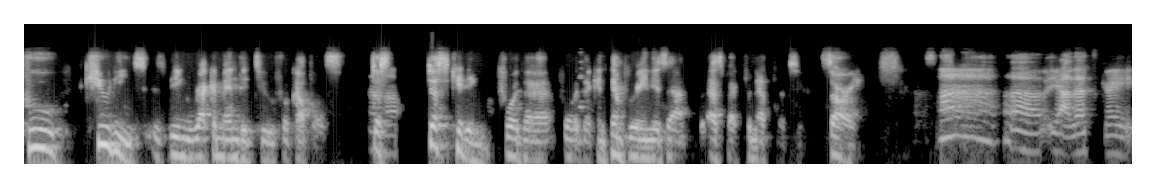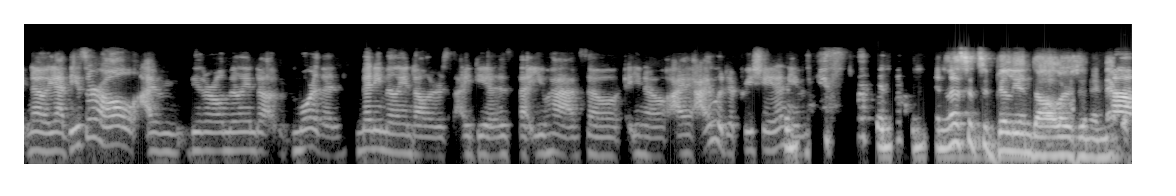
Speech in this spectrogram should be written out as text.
who cuties is being recommended to for couples. Just, Uh-huh. just kidding for the for the contemporaneous aspect for Netflix. Here. Sorry. uh, yeah, that's great. No, yeah, these are all I'm these are all million dollar more than many million dollars ideas that you have. So, you know, I I would appreciate any of these. Un- un- unless it's a billion dollars in a network,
